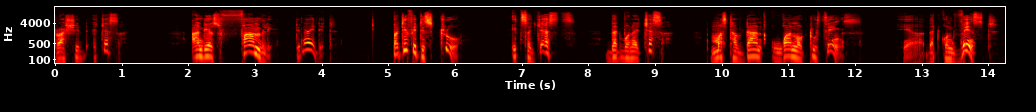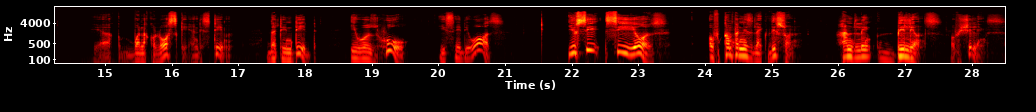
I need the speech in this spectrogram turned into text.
Rashid Echesa. And he has firmly denied it. But if it is true, it suggests that Bwana Echesa must have done one or two things yeah, that convinced yeah, and his team that indeed he was who he said he was. You see, CEOs of companies like this one handling billions of shillings,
